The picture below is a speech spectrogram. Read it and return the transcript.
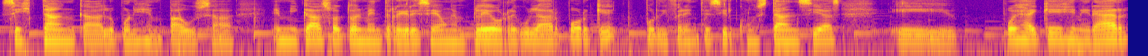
se estanca, lo pones en pausa. En mi caso actualmente regresé a un empleo regular porque por diferentes circunstancias eh, pues hay que generar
